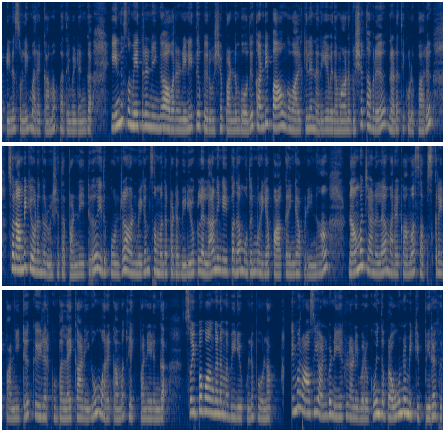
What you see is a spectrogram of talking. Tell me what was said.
அப்படின்னு சொல்லி மறக்காமல் பதிவிடுங்க. இந்த சமயத்தில் நீங்கள் அவரை நினைத்து இப்படி ஒரு விஷயம் பண்ணும்போது கண்டிப்பாக உங்கள் வாழ்க்கையில் நிறைய விதமான விஷயத்தை அவர் நடத்தி கொடுப்பாரு. ஸோ நம்பிக்கையோட இந்த ஒரு விஷயத்தை பண்ணிவிட்டு இது போன்ற ஆன்மீகம் சம்மந்தப்பட்ட வீடியோக்களெல்லாம் நீங்கள் இப்போ தான் முதன்முறையாக பார்க்குறீங்க அப்படின்னா நம்ம சேனலை மறக்காமல் சப்ஸ்கிரைப் பண்ணிவிட்டு கீழே இருக்கும் பெல்லைக்கானையும் மறக்காமல் கிளிக் பண்ணிடுங்க. ஸோ இப்போ வாங்க நம்ம வீடியோக்குள்ளே போகலாம் சிம்ம ராசி அன்பு நேர்கள் அனைவருக்கும் இந்த பௌர்ணமிக்கு பிறகு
